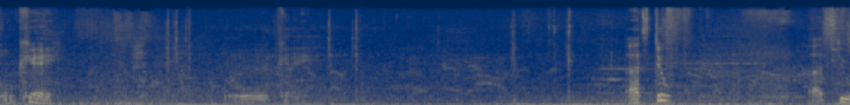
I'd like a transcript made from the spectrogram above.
Okay. Okay. That's Let's two,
